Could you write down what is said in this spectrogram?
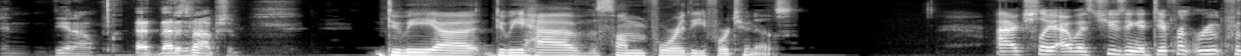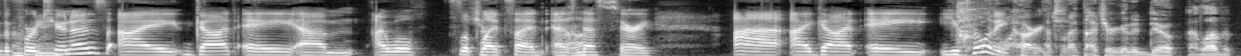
and you know that that is an option. Do we uh do we have some for the Fortunas? Actually, I was choosing a different route for the Fortunas. I got a. Um, I will flip light side as necessary. Uh, I got a utility Wow, cart. That's what I thought you were gonna do. I love it.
